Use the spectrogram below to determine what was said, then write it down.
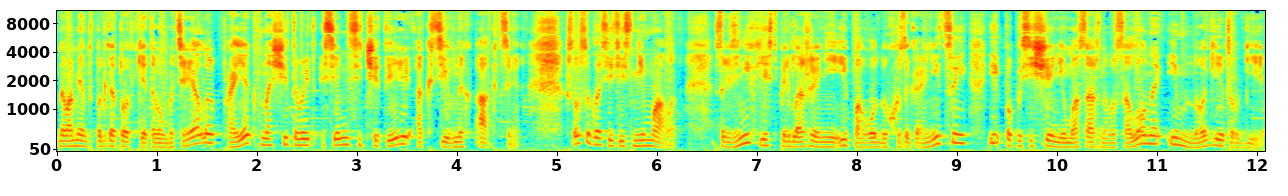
На момент подготовки этого материала проект насчитывает 74 активных акции, что, согласитесь, немало. Среди них есть предложения и по отдыху за границей, и по посещению массажного салона, и многие другие.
